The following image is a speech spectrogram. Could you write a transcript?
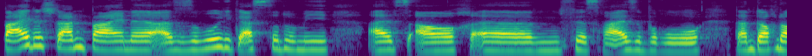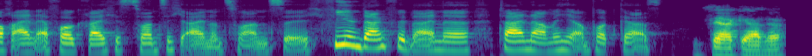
beide Standbeine, also sowohl die Gastronomie als auch ähm, fürs Reisebüro, dann doch noch ein erfolgreiches 2021. Vielen Dank für deine Teilnahme hier am Podcast. Sehr gerne.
